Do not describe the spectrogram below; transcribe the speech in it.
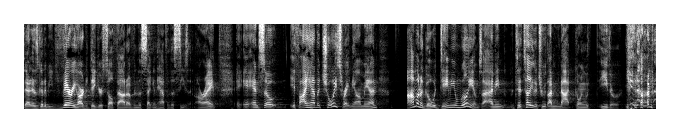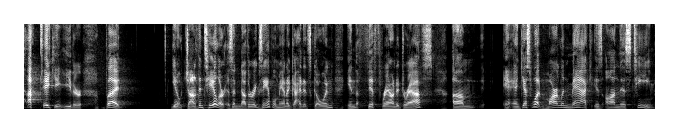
that is going to be very hard to dig yourself out of in the second half of the season. All right. And so if I have a choice right now, man, I'm going to go with Damien Williams. I mean, to tell you the truth, I'm not going with either. You know, I'm not taking either. But, you know, Jonathan Taylor is another example, man, a guy that's going in the fifth round of drafts. Um, and guess what? Marlon Mack is on this team.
